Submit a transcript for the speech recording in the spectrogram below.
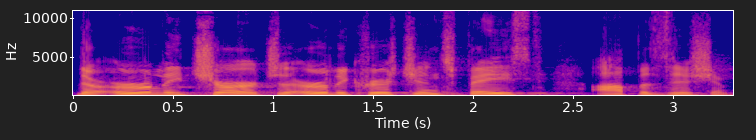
the early church, the early Christians faced opposition.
